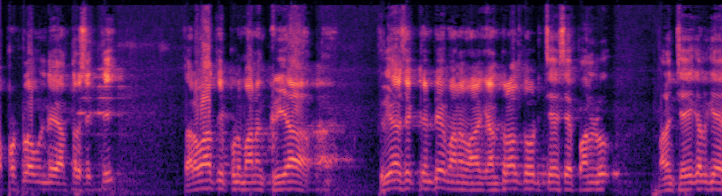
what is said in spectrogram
అప్పట్లో ఉండే యంత్రశక్తి. తర్వాత ఇప్పుడు మనం క్రియా క్రియాశక్తి అంటే మనం ఆ యంత్రాలతో చేసే పనులు మనం చేయగలిగే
